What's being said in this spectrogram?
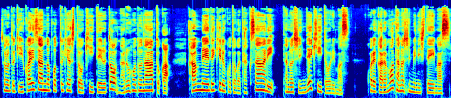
その時ゆかりさんのポッドキャストを聞いていると、なるほどなとか、感銘できることがたくさんあり、楽しんで聞いております。これからも楽しみにしています。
